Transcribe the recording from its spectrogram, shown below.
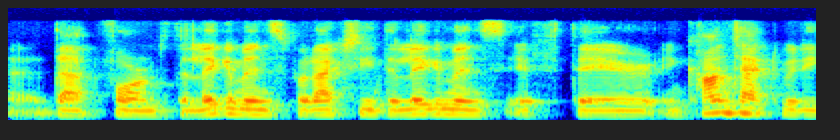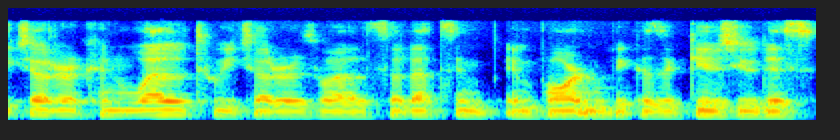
uh, that forms the ligaments, but actually the ligaments, if they're in contact with each other, can weld to each other as well. So that's important because it gives you this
